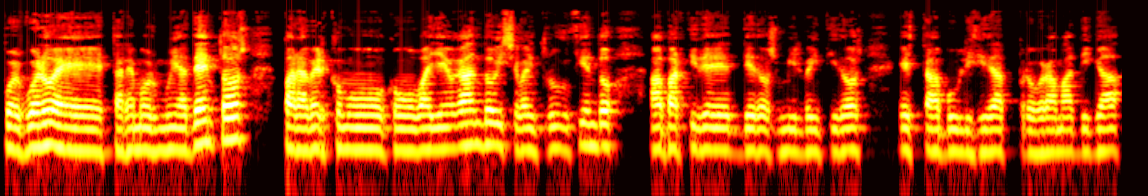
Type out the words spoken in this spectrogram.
Pues bueno, eh, estaremos muy atentos para ver cómo, va llegando y se va introduciendo a partir de, 2022 esta publicidad programática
